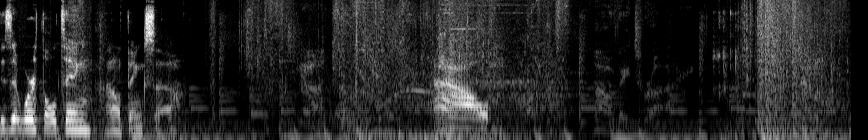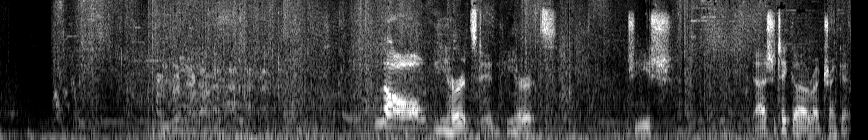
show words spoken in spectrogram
Is it worth ulting? I don't think so. Ow. No! He hurts, dude. He hurts. Sheesh. Yeah, I should take a red trinket.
